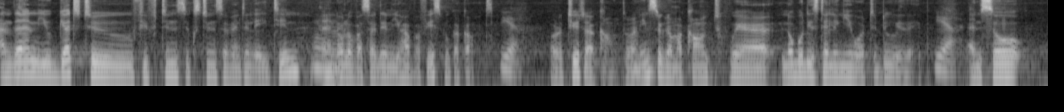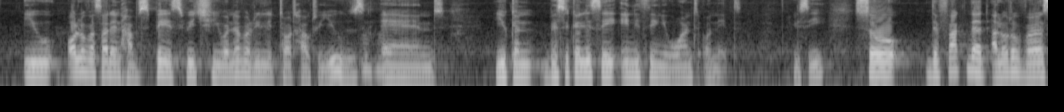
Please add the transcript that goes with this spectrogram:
And then you get to 15, 16, 17, 18, mm. and all of a sudden you have a Facebook account Yeah. or a Twitter account or an mm-hmm. Instagram account where nobody's telling you what to do with it. Yeah. And so you all of a sudden have space which you were never really taught how to use, mm-hmm. and you can basically say anything you want on it. You see? So the fact that a lot of us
